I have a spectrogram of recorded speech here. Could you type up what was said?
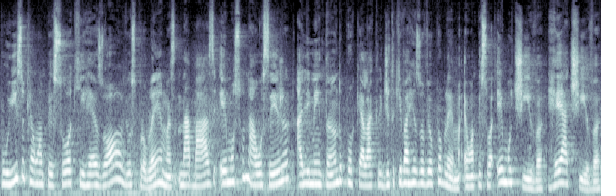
Por isso que é uma pessoa que resolve os problemas na base emocional, ou seja, alimentando porque ela acredita que vai resolver o problema. É uma pessoa emotiva, reativa,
